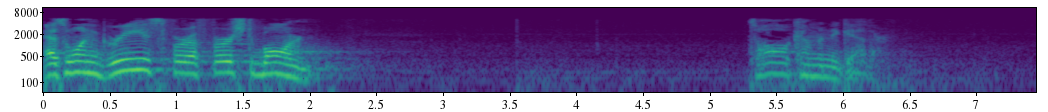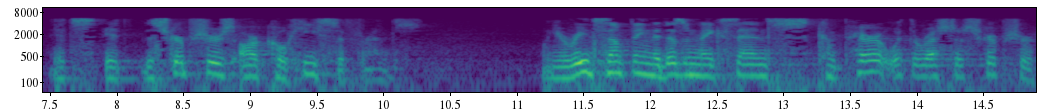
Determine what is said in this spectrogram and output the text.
as one grieves for a firstborn. It's all coming together. It's, it, the scriptures are cohesive, friends. When you read something that doesn't make sense, compare it with the rest of Scripture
